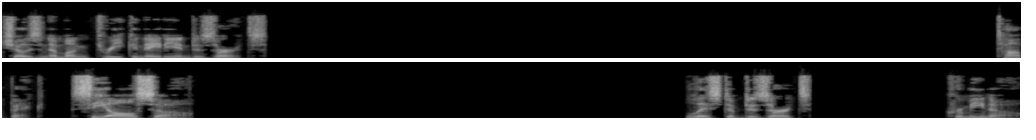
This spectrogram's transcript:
chosen among three Canadian desserts. See also List of desserts Cremino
